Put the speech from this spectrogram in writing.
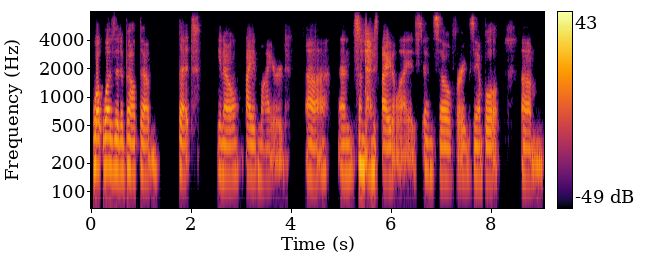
what was it about them that, you know, I admired uh, and sometimes idolized? And so, for example, um,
